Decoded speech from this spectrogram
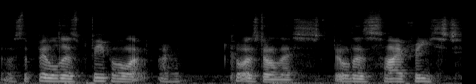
It was the Builder's people that uh, caused all this. Builder's High Priest.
